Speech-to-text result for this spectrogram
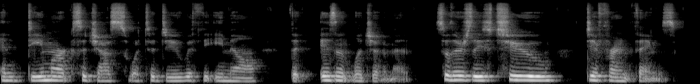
and DMARC suggests what to do with the email that isn't legitimate. So there's these two different things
